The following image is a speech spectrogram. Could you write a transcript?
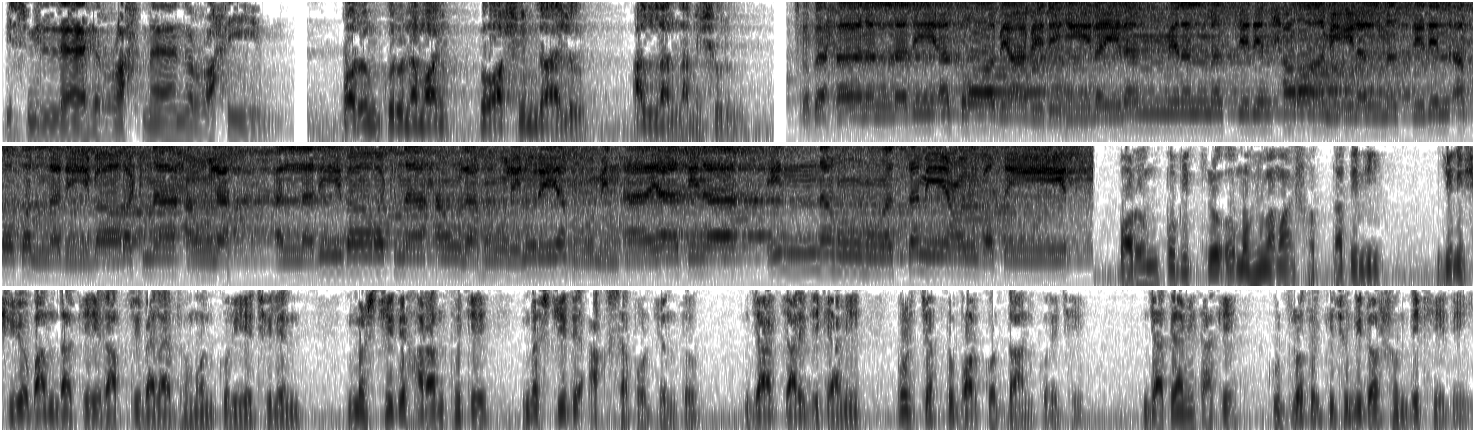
بسم الله الرحمن الرحيم পরম করুণাময় ও অসীম দয়ালু আল্লাহর নামে শুরু سبحان الذي أسرى بعبده ليلا من المسجد الحرام إلى المسجد الأقصى الذي باركنا حوله الذي باركنا حوله لنريه من آياتنا إنه هو السميع البصير পরম পবিত্র ও মহিমাময় সত্তা তিনি যিনি স্বীয় বান্দাকে রাত্রিবেলায় ভ্রমণ করিয়েছিলেন মসজিদে হারান থেকে মসজিদে আকসা পর্যন্ত, যার চারিদিকে আমি পর্যাপ্ত বরকত দান করেছি, যাতে আমি তাকে কুদরতের কিছু নিদর্শন দেখিয়ে দেই।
